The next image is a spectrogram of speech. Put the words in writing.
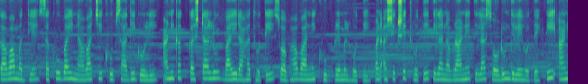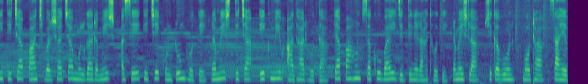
गावामध्ये सखूबाई नावाची खूप साधी गोली आणि का कष्टालू बाई राहत होती. स्वभावाने खूप प्रेमळ होती पण अशिक्षित होती. तिला नवराने तिला सोडून दिले होते. ती आणि तिच्या पाच वर्षाचा मुलगा रमेश असे तिचे कुटुंब होते. रमेश तिचा एकमेव आधार होता. त्या पाहून सखूबाई जिद्दीने राहत होती. रमेशला शिकवून मोठा साहेब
